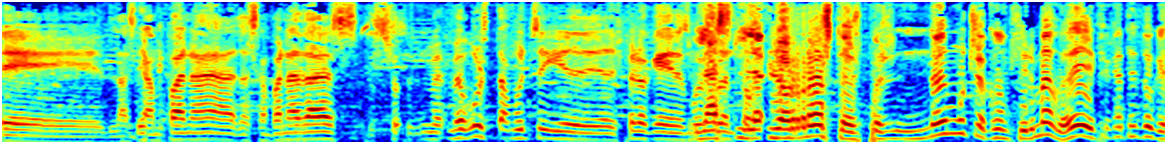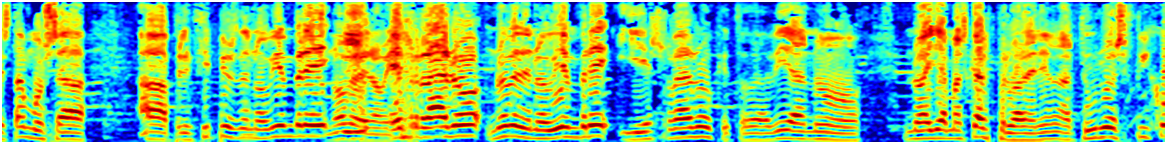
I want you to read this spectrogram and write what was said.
de las campanas, las campanadas. Me, gusta mucho y eh, espero que Las- la- los rostros, pues no hay mucho confirmado, ¿eh? Fíjate tú que estamos a, a principios de noviembre 9 y de noviembre. es raro, 9 de noviembre, y es raro que todavía no, no haya más casos, pero la de Arturo es fijo,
